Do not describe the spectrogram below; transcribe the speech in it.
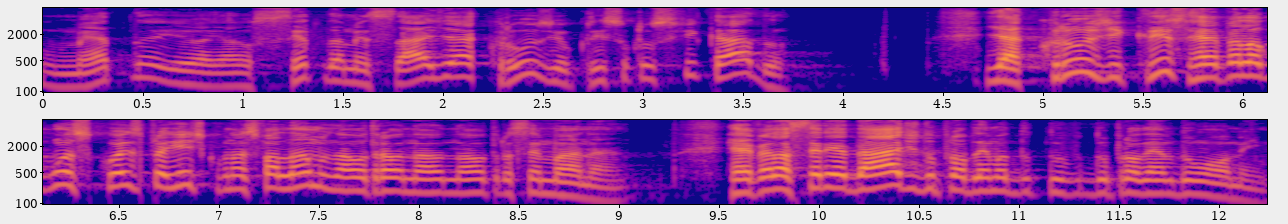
o método e o centro da mensagem é a cruz e o Cristo crucificado. E a cruz de Cristo revela algumas coisas para a gente, como nós falamos na outra, na, na, outra semana. Revela a seriedade do problema do, do, do problema do homem.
